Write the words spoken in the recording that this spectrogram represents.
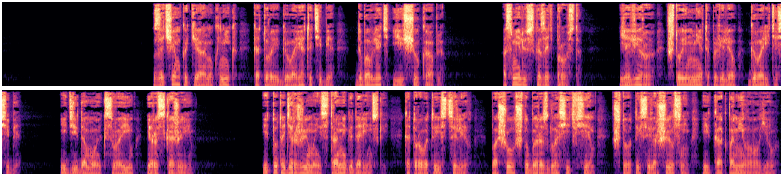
Зачем к океану книг, которые говорят о тебе, добавлять еще каплю? Осмелюсь сказать просто. Я верую, что и мне ты повелел говорить о себе. Иди домой к своим и расскажи им. И тот одержимый из страны Гадаринской, которого ты исцелил, пошел, чтобы разгласить всем, что ты совершил с ним и как помиловал его.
